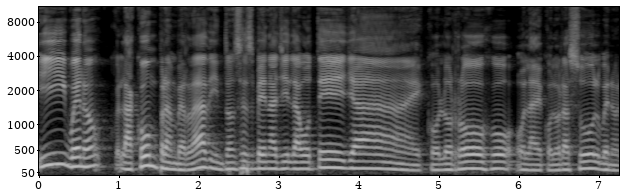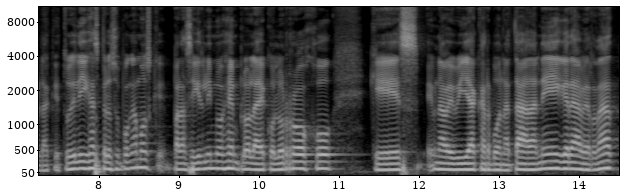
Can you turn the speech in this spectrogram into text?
Y bueno, la compran, ¿verdad? Y entonces ven allí la botella, de color rojo o la de color azul, bueno, la que tú elijas, pero supongamos que para seguir el mismo ejemplo, la de color rojo que es una bebida carbonatada negra, ¿verdad?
